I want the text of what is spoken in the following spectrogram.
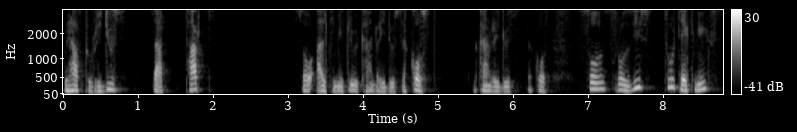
we have to reduce that part. So ultimately we can reduce the cost. We can reduce the cost. So through these two techniques,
